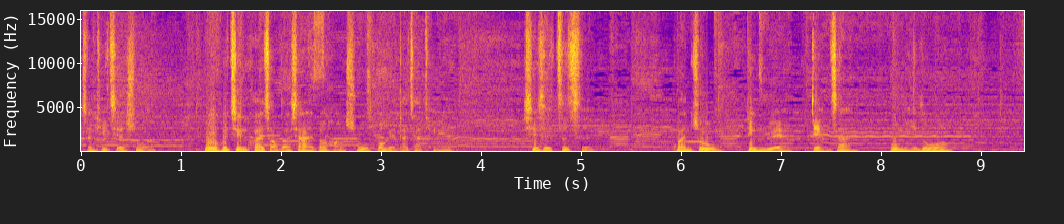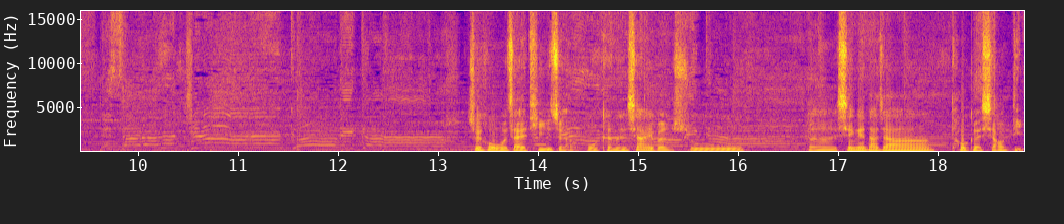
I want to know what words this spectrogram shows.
整体结束了。我也会尽快找到下一本好书播给大家听的。谢谢支持，关注、订阅、点赞，不迷路哦。最后我再提一嘴啊，我可能下一本书，呃，先给大家透个小底，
